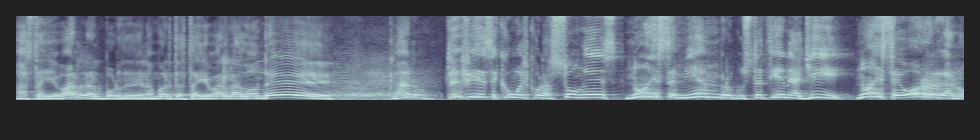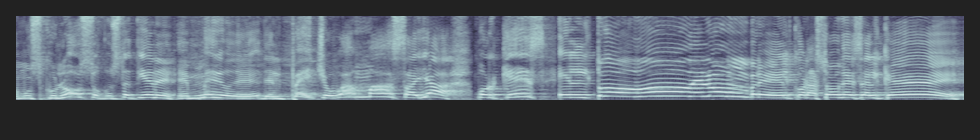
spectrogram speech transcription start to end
hasta llevarla al borde de la muerte, hasta llevarla a donde Claro. Usted fíjese cómo el corazón es, no ese miembro que usted tiene allí, no ese órgano musculoso que usted tiene en medio del pecho, va más allá, porque es el todo del hombre. El corazón es el que...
